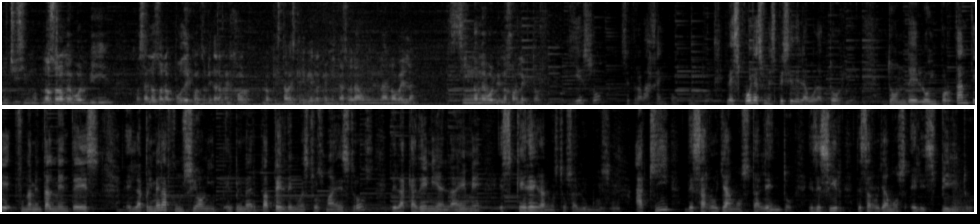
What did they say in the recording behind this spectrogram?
muchísimo. No solo me volví o sea, no solo pude consolidar mejor lo que estaba escribiendo, que en mi caso era una novela, sino me volví mejor lector. Y eso se trabaja en conjunto. La escuela es una especie de laboratorio donde lo importante fundamentalmente es eh, la primera función y el primer papel de nuestros maestros, de la academia en la M, es querer a nuestros alumnos. Aquí desarrollamos talento, es decir, desarrollamos el espíritu,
